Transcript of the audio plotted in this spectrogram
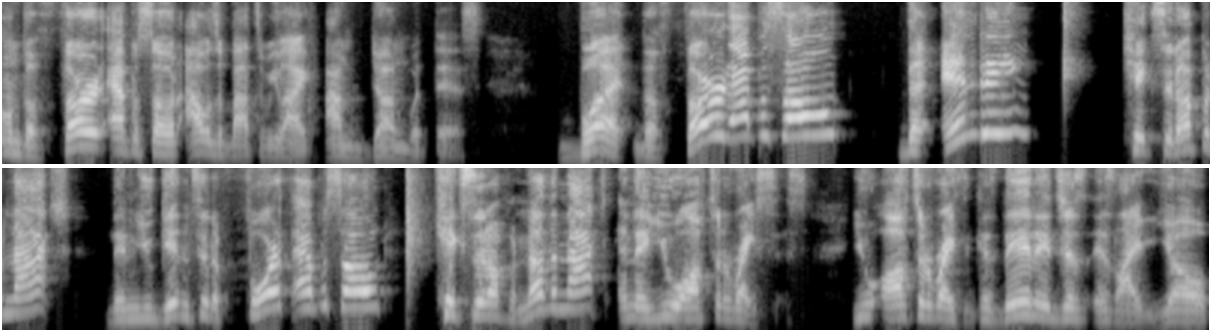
on the third episode. I was about to be like, I'm done with this. But the third episode, the ending kicks it up a notch. Then you get into the fourth episode, kicks it up another notch, and then you off to the races. You off to the races because then it just is like, yo,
